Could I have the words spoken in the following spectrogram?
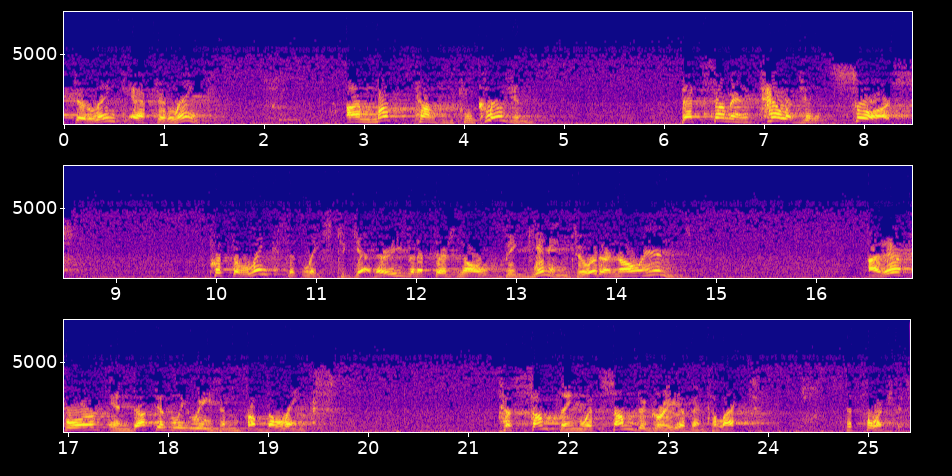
after link after link, I must come to the conclusion that some intelligent source put the links at least together, even if there's no beginning to it or no end. I therefore inductively reason from the links to something with some degree of intellect that forged it.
